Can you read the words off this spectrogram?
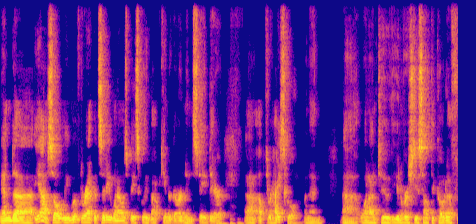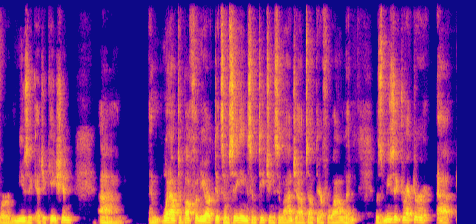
And uh, yeah, so we moved to Rapid City when I was basically about kindergarten and stayed there uh, up through high school, and then uh, went on to the University of South Dakota for music education. Um, and went out to Buffalo, New York, did some singing, some teaching, some odd jobs out there for a while, and then was music director uh,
